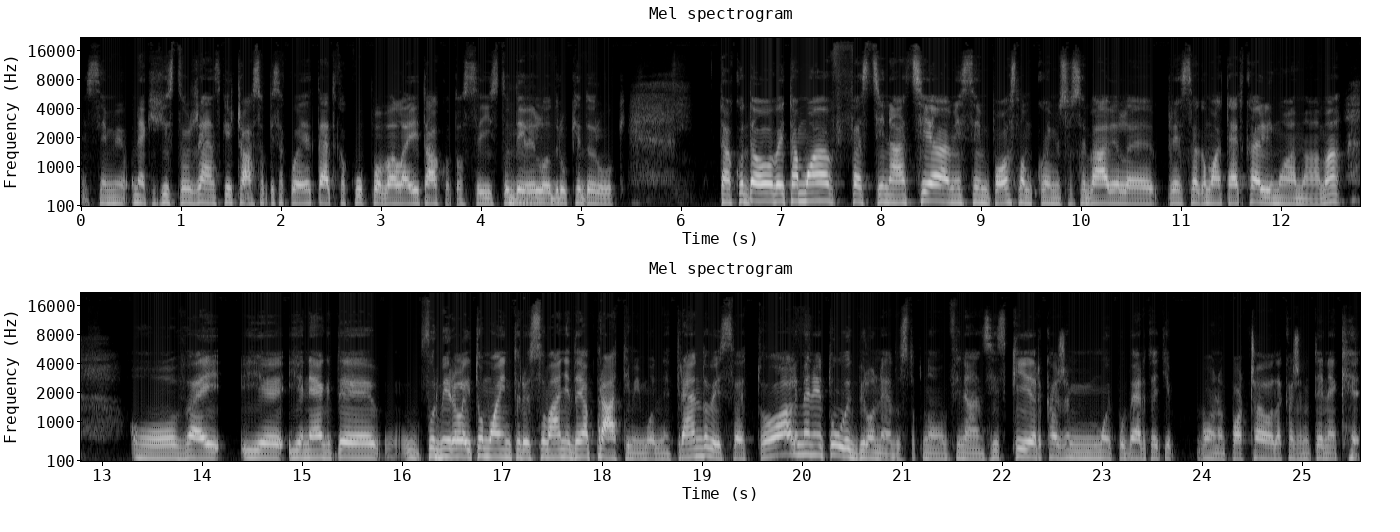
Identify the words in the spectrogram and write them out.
mislim nekih isto ženskih časopisa koje je tetka kupovala i tako to se isto mhm. delilo od ruke do ruke tako da ovaj, ta moja fascinacija mislim poslom kojim su se bavile pre svega moja tetka ili moja mama uh, ovaj, je, je negde formirala i to moje interesovanje da ja pratim i modne trendove i sve to, ali meni je to uvek bilo nedostupno finansijski, jer, kažem, moj pubertet je ono, počeo, da kažem, te neke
